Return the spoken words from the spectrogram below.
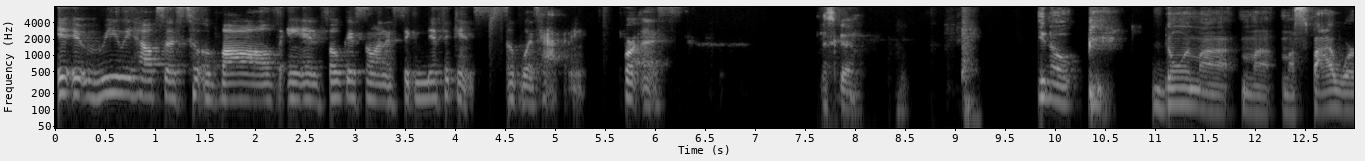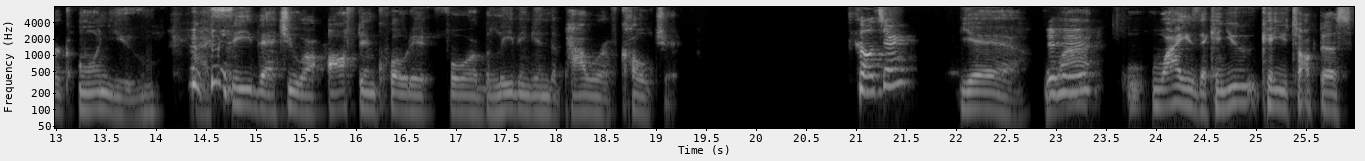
It, it really helps us to evolve and focus on the significance of what's happening for us. That's good. You know, doing my my my spy work on you, I see that you are often quoted for believing in the power of culture. Culture? Yeah. Mm-hmm. Why why is that? Can you can you talk to us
